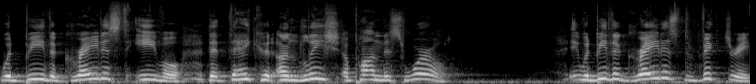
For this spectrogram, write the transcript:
would be the greatest evil that they could unleash upon this world. It would be the greatest victory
